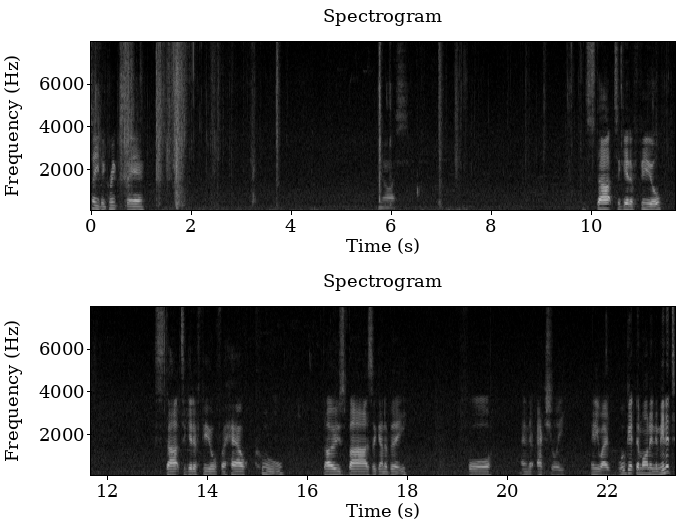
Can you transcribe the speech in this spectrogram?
See the grips there. Nice. Start to get a feel, start to get a feel for how cool those bars are going to be for, and they're actually, anyway, we'll get them on in a minute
